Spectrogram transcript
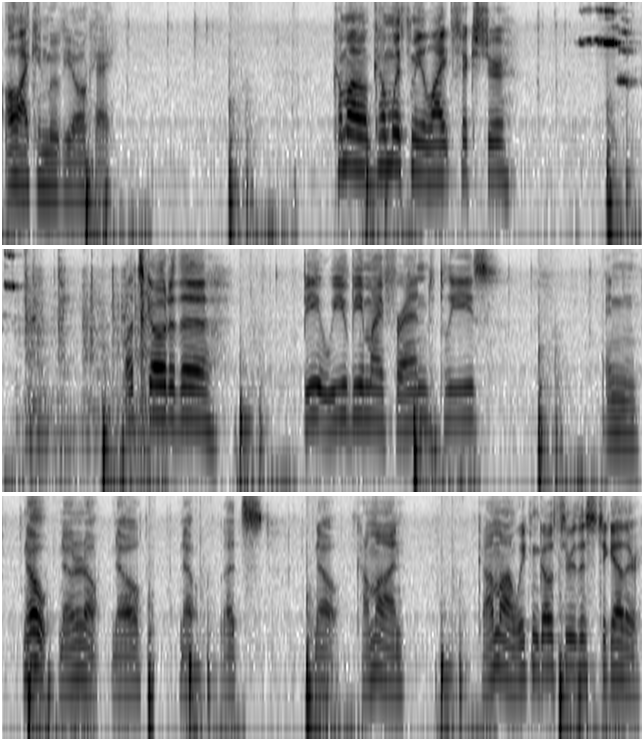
Oh, I can move you. Okay. Come on, come with me, light fixture. Let's go to the... Be, will you be my friend, please? And... No, no, no, no, no, no. Let's... No, come on. Come on, we can go through this together.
